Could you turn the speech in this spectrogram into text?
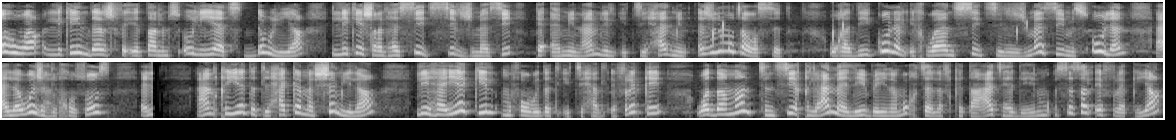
وهو اللي كيندرج في إطار المسؤوليات الدولية اللي كيشغلها السيد السي الجماسي كأمين عام للاتحاد من أجل المتوسط. وغادي يكون الإخوان السيد السي الجماسي مسؤولا على وجه الخصوص عن قيادة الحكمه الشاملة لهياكل مفوضة الاتحاد الإفريقي وضمان التنسيق العملي بين مختلف قطاعات هذه المؤسسة الإفريقية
